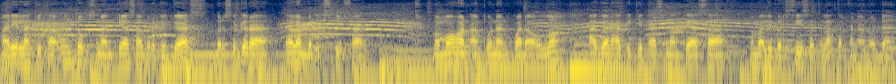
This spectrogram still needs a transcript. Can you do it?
marilah kita untuk senantiasa bergegas, bersegera dalam beristighfar. Memohon ampunan kepada Allah agar hati kita senantiasa kembali bersih setelah terkena noda.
